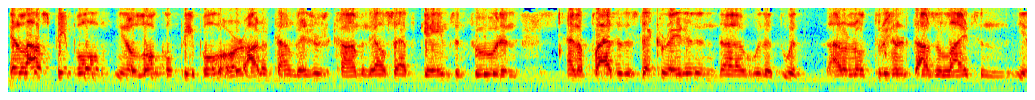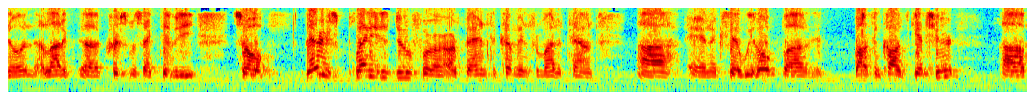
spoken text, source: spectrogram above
it allows people, you know, local people or out of town visitors to come, and they also have games and food and and a plaza that's decorated and uh, with a, with I don't know 300,000 lights and you know and a lot of uh, Christmas activity. So there is plenty to do for our, fans to come in from out of town. Uh, and like I said, we hope uh, Boston College gets here um,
